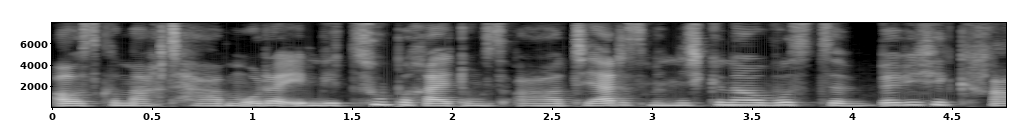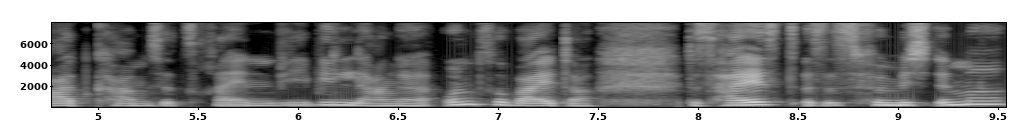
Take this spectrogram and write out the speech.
ausgemacht haben oder eben die Zubereitungsart, ja, dass man nicht genau wusste, bei wie viel Grad kam es jetzt rein, wie, wie lange und so weiter. Das heißt, es ist für mich immer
